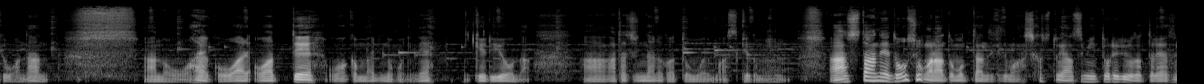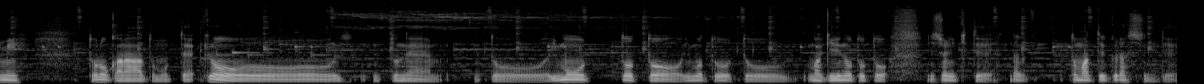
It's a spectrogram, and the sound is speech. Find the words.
今日はなん、あの、早く終わ終わって、お墓参りの方にね、行けるような、あ形になるかと思いますけども。明日ねどうしようかなと思ったんですけども明日ちょっと休み取れるようだったら休み取ろうかなと思って今日えっとねえっと妹と妹と、まあ、義理の弟と一緒に来てなんか泊まっていくらしいんで、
